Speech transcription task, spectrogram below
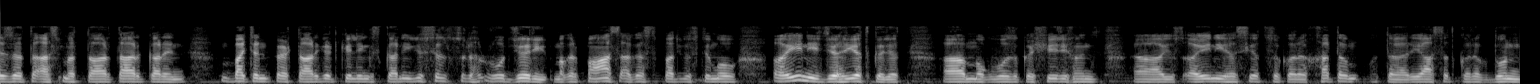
عزت، عصمت، تار تار کریں، بچن پہ ٹارگیٹ کلنگس کرنے یہ سلسلہ روز جاری، مگر پانچ اگست پتہ اس تمو آئینی جہریت کرت مقبوض ہند آئینی حیثیت سہ کر ختم تو ریاست کرک دون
